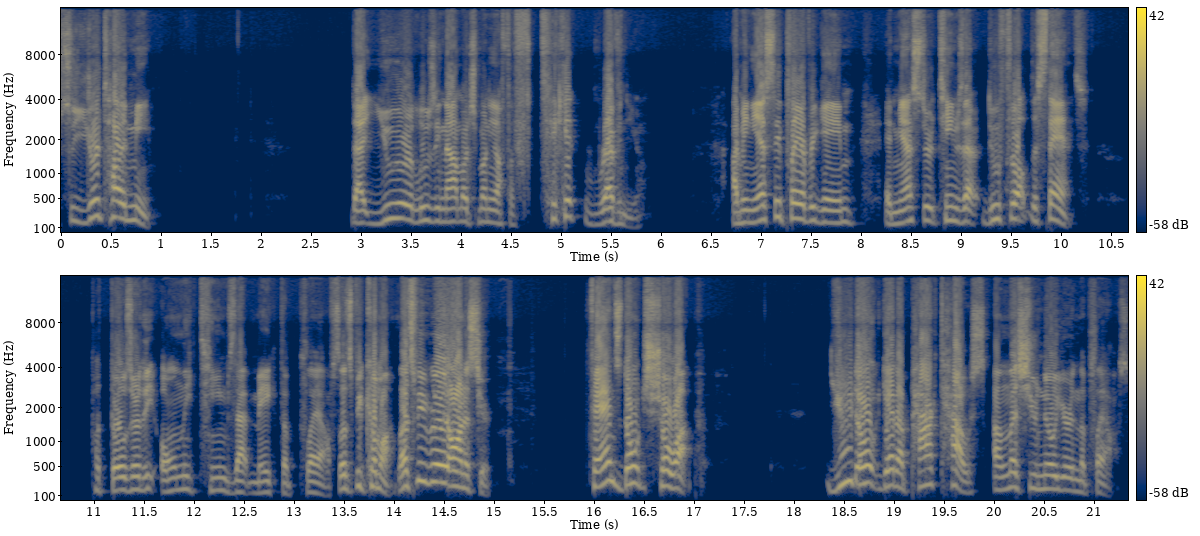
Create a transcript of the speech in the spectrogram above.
So you're telling me that you are losing that much money off of ticket revenue. I mean, yes, they play every game, and yes, there are teams that do fill up the stands, but those are the only teams that make the playoffs. Let's be come on, let's be really honest here. Fans don't show up. You don't get a packed house unless you know you're in the playoffs.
